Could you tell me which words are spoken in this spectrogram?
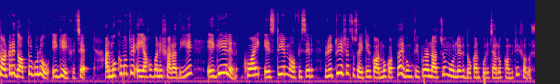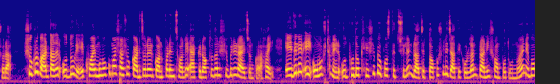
সরকারি দপ্তরগুলো এগিয়ে এসেছে। আর মুখ্যমন্ত্রীর এই আহ্বানে সাড়া দিয়ে এগিয়ে এলেন খোয়াই এসডিএম অফিসের রিক্রিয়েশন সোসাইটির কর্মকর্তা এবং ত্রিপুরা ন্যায্য মূল্যের দোকান পরিচালক কমিটির সদস্যরা। শুক্রবার তাদের উদ্যোগে খোয়াই মহকুমা শাসক কার্যালয়ের কনফারেন্স হলে এক রক্তদান শিবিরের আয়োজন করা হয়। এই দিনের এই অনুষ্ঠানের উদ্বোধক হিসেবে উপস্থিত ছিলেন রাজ্যের তপশিলি জাতি কল্যাণ প্রাণী সম্পদ উন্নয়ন এবং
